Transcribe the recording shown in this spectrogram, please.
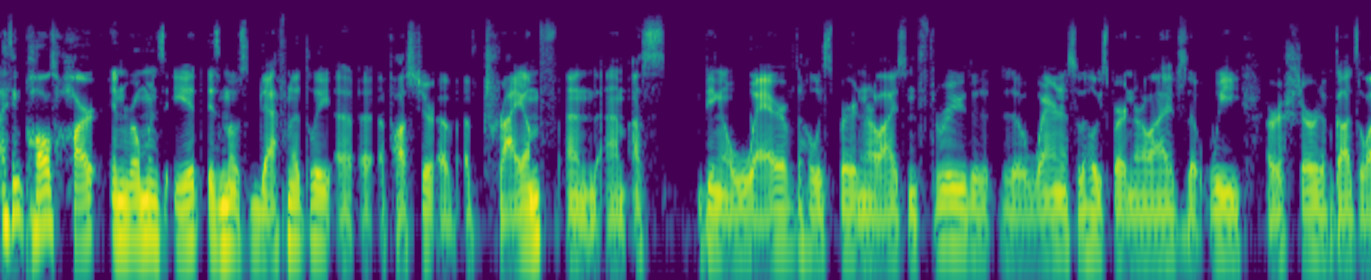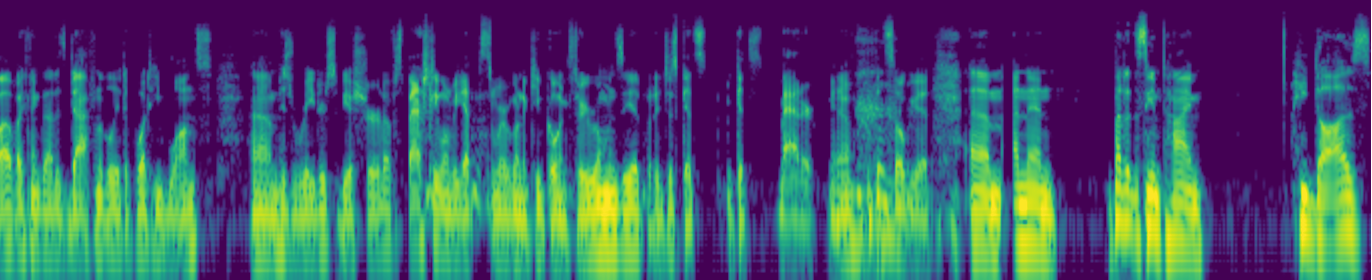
I think Paul's heart in Romans eight is most definitely a, a, a posture of of triumph and um, us being aware of the Holy Spirit in our lives, and through the, the awareness of the Holy Spirit in our lives, that we are assured of God's love. I think that is definitely to what He wants um, His readers to be assured of, especially when we get. We're going to keep going through Romans eight, but it just gets it gets better. You know, it gets so good. Um, and then, but at the same time, he does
